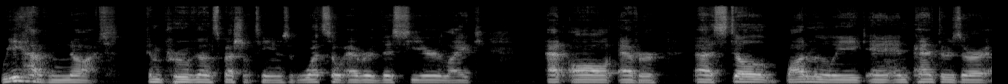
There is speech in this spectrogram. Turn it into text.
We have not improved on special teams whatsoever this year, like at all ever uh, still bottom of the league, and, and, Panthers are,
